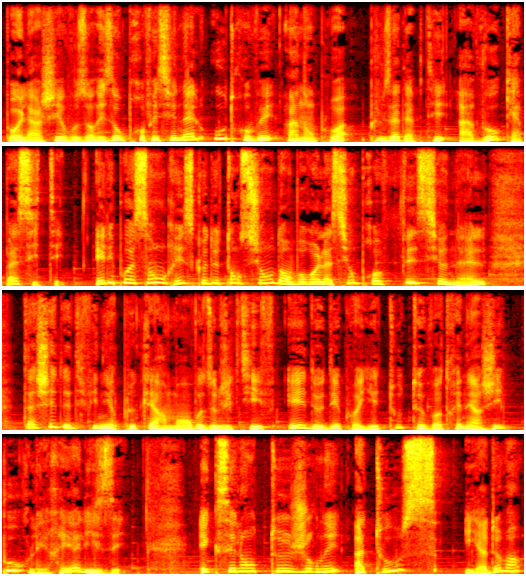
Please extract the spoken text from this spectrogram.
pour élargir vos horizons professionnels ou trouver un emploi plus adapté à vos capacités. Et les poissons, risque de tension dans vos relations professionnelles. Tâchez de définir plus clairement vos objectifs et de déployer toute votre énergie pour les réaliser. Excellente journée à tous et à demain.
